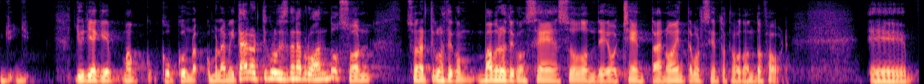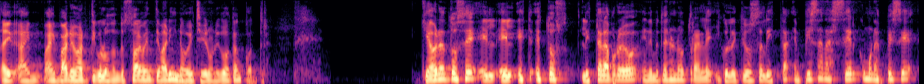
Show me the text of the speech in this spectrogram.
Yo, yo- yo diría que como, la mitad de los artículos que se están aprobando son, son artículos de, menos de consenso, donde 80, 90% está votando a favor. Eh, hay, hay, hay varios artículos donde solamente Marino es el único que en contra. Que ahora entonces estos lista la prueba, independientes neutrales y colectivos socialistas empiezan a ser como una especie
